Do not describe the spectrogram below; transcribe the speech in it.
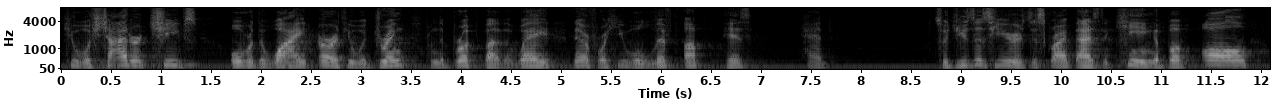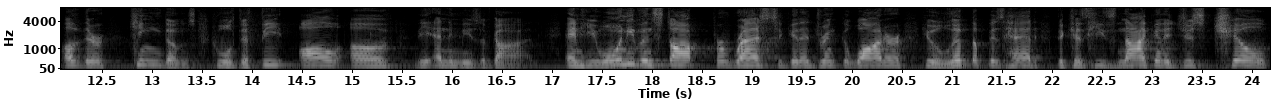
He will shatter chiefs over the wide earth. He will drink from the brook by the way. Therefore, he will lift up his head. So, Jesus here is described as the king above all other kingdoms who will defeat all of the enemies of God and he won't even stop for rest to get a drink of water. He'll lift up his head because he's not going to just chill.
